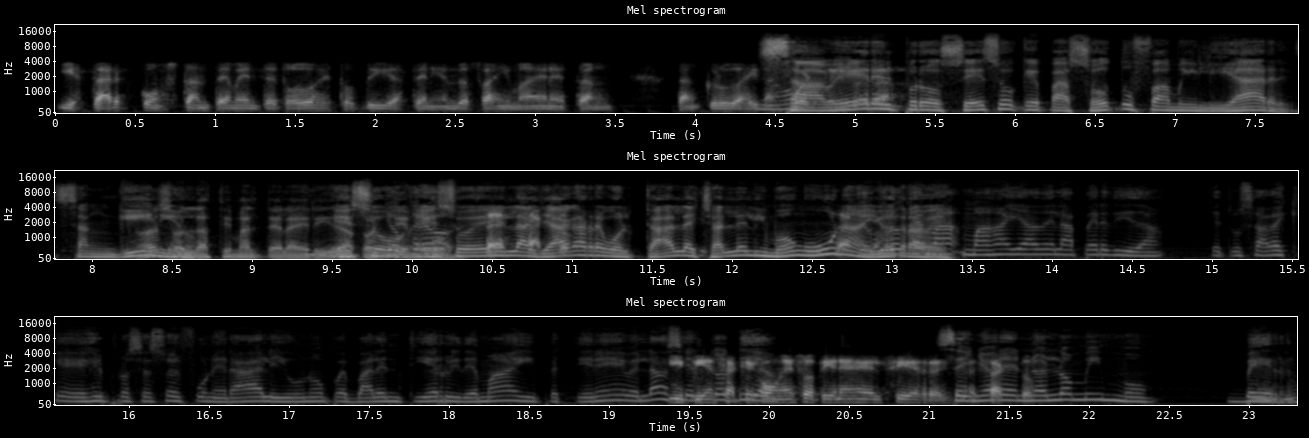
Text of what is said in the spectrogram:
Y estar constantemente todos estos días teniendo esas imágenes tan, tan crudas y tan saber el proceso que pasó tu familiar No, eso sanguíneo. es lastimarte la herida. Eso, creo- es la llaga, revolcarla, echarle limón una Yo y otra vez. Más, más allá de la pérdida, que tú sabes que es el proceso del funeral y uno pues va al entierro y demás y pues tiene, ¿verdad? Y piensa que días. con eso tienes el cierre. Señores, exacto. no es lo mismo ver.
